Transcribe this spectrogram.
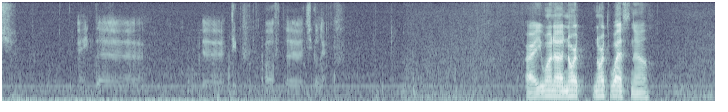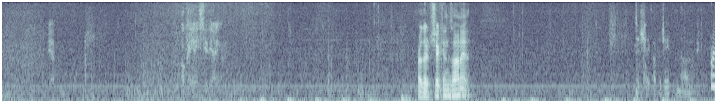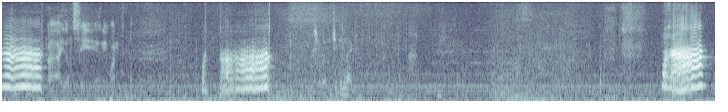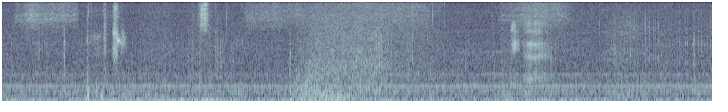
catch in the, the tip of the chicken leg. Alright, you want uh, north northwest now. Yep. Okay, I see the island. Are there chickens on it? Is it shaped like a G? No. Uh, I don't see anyone. Shaped like a chicken leg.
